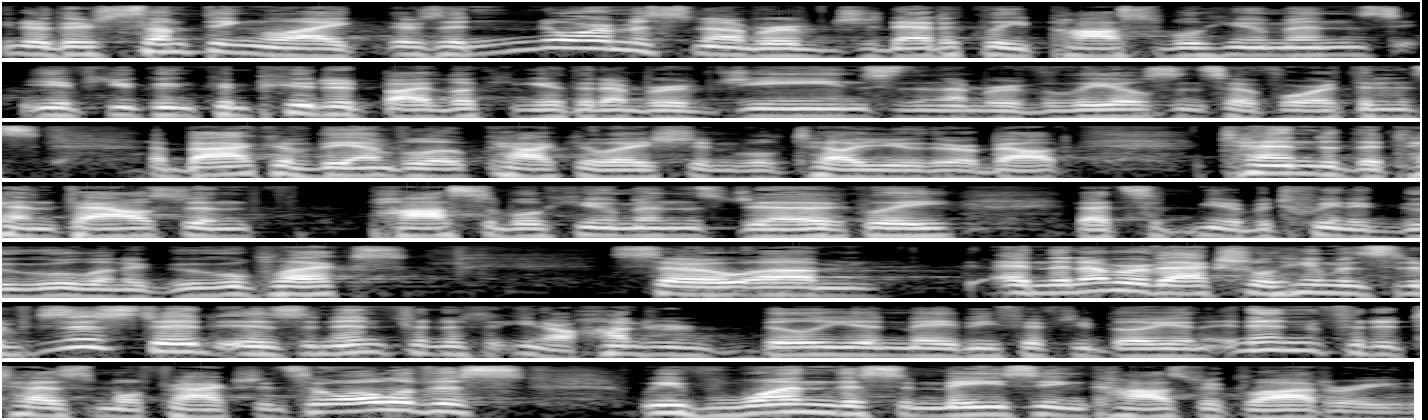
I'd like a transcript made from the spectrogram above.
you know, there's something like, there's an enormous number of genetically possible humans. If you can compute it by looking at the number of genes, the number of alleles, and so forth, and it's a back of the envelope calculation will tell you there are about 10 to the 10,000th possible humans genetically. That's, you know, between a googol and a googolplex. So, um, and the number of actual humans that have existed is an infinite, you know, 100 billion, maybe 50 billion, an infinitesimal fraction. So all of us, we've won this amazing cosmic lottery.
